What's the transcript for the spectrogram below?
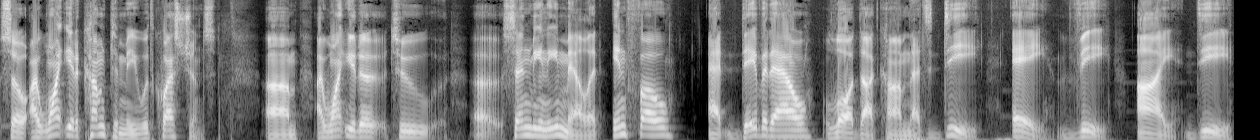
So I want you to come to me with questions. Um, I want you to, to uh, send me an email at info at davidowlaw.com. That's D A V I D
